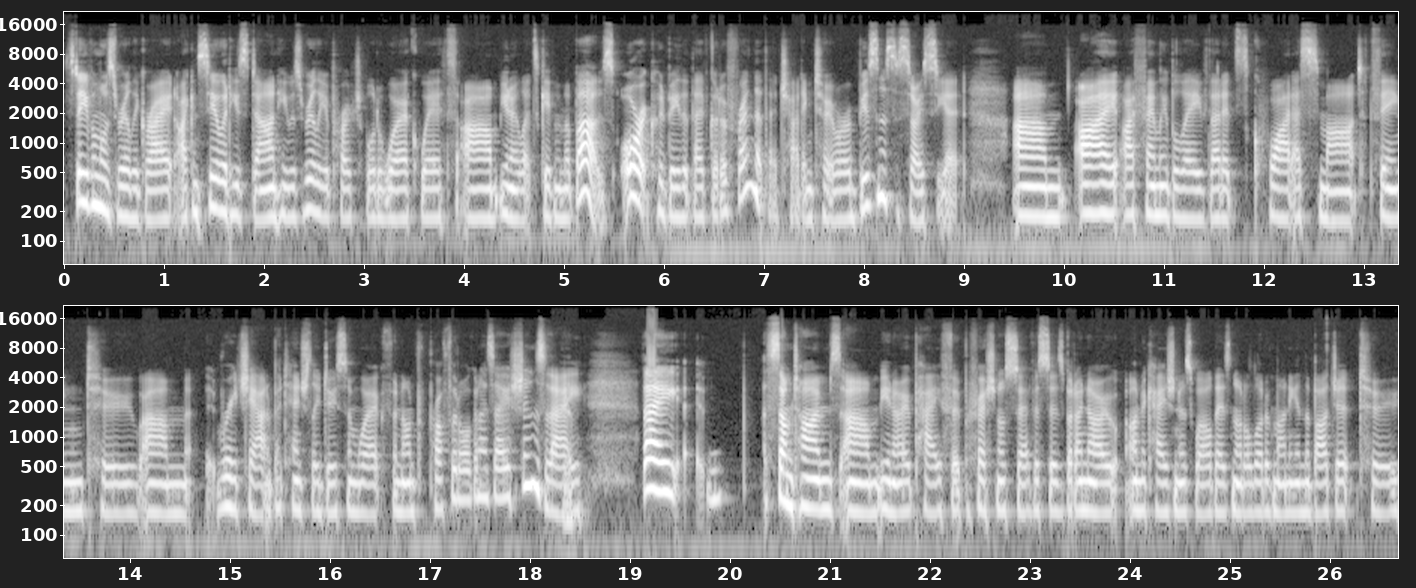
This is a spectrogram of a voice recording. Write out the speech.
Stephen was really great. I can see what he's done. He was really approachable to work with. Um, you know, let's give him a buzz. Or it could be that they've got a friend that they're chatting to or a business associate. Um, I, I firmly believe that it's quite a smart thing to um, reach out and potentially do some work for non for profit organisations. They, they sometimes um, you know pay for professional services but i know on occasion as well there's not a lot of money in the budget to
